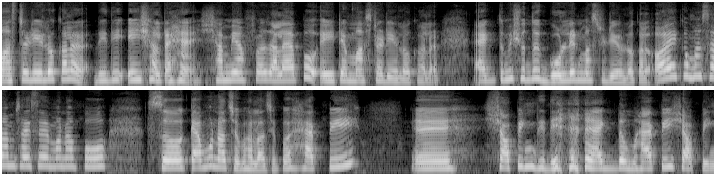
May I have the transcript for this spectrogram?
মাস্টার ইয়েলো কালার দিদি, এই শালটা হ্যাঁ স্বামী আফরোজ আলায়াপো এইটা মাস্টার ইয়েলো কালার একদমই সুন্দর গোল্ডেন মাস্টার ইয়েলো কালার ওয়ালাইকুম আসসালাম সাইসে সাইমন আপু। সো কেমন আছো? ভালো আছো হ্যাপি শপিং দিদি। একদম হ্যাপি শপিং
